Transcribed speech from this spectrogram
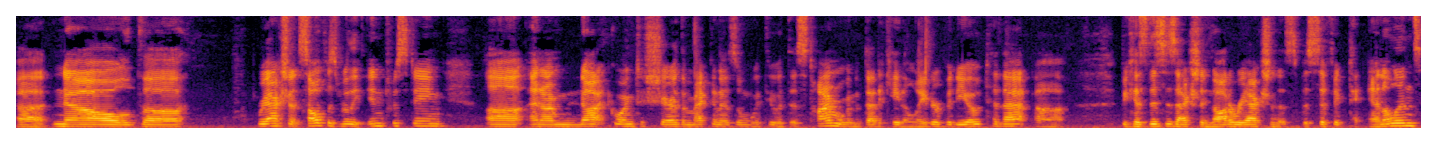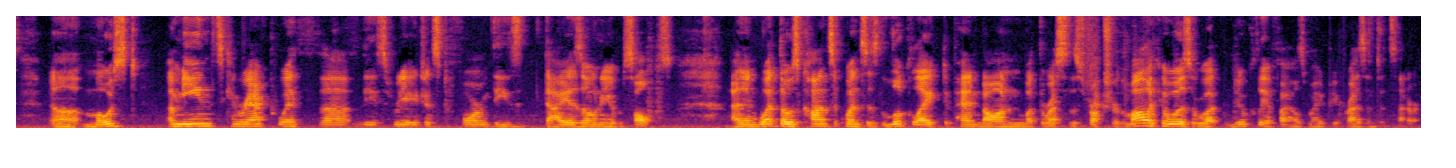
Uh, now, the reaction itself is really interesting, uh, and I'm not going to share the mechanism with you at this time. We're going to dedicate a later video to that uh, because this is actually not a reaction that's specific to anilines. Uh, most amines can react with uh, these reagents to form these diazonium salts. And then what those consequences look like depend on what the rest of the structure of the molecule is or what nucleophiles might be present, etc.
